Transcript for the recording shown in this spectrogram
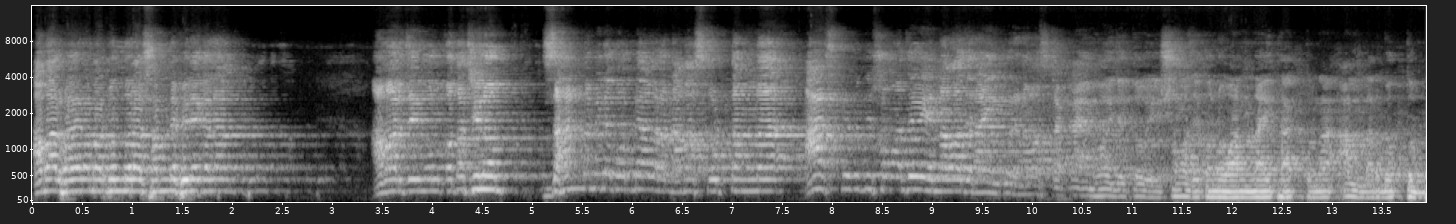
আমার ভাইয়ের, আমার বন্ধুরা সামনে ফিরে গেলাম। আমার যে মূল কথা ছিল আমরা নামাজ পড়তাম না। সমাজে নামাজের আইন করে নামাজটা কায়েম হয়ে যেত, এই সমাজে কোনো থাকতো না। আল্লাহর বক্তব্য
